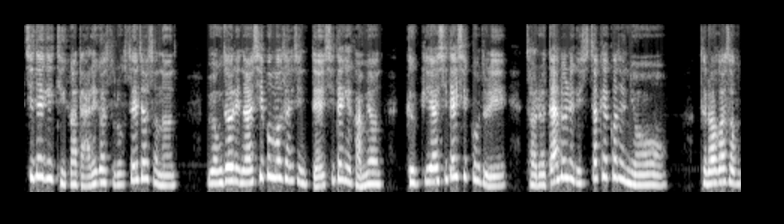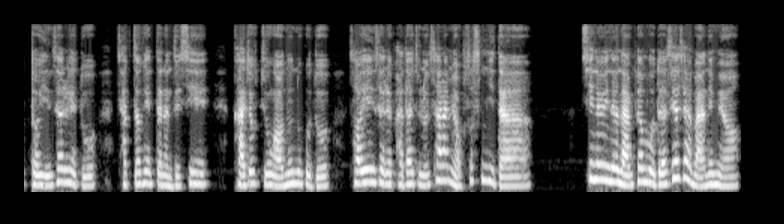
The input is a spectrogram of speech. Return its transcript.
시댁의 기가 날이 갈수록 세져서는 명절이나 시부모 생신 때 시댁에 가면 급기야 시댁 식구들이 저를 따돌리기 시작했거든요. 들어가서부터 인사를 해도 작정했다는 듯이 가족 중 어느 누구도 저희 인사를 받아주는 사람이 없었습니다. 신우이는 남편보다 3살 많으며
